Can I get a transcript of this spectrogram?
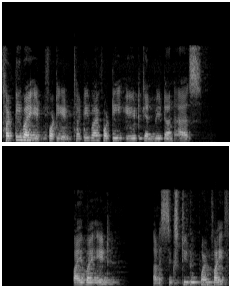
30 by 8 48 30 by 48 can be done as 5 by 8 that is 62.5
